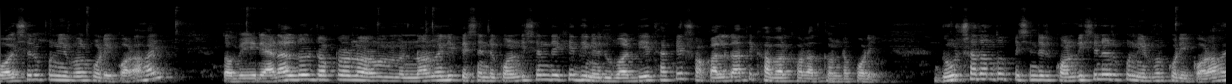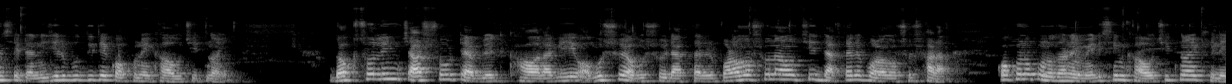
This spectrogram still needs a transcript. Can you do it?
বয়সের উপর নির্ভর করে করা হয়। তবে এর অ্যাডাল্ট ডক্টর নর্মালি পেশেন্টের কন্ডিশন দেখে দিনে দুবার দিয়ে থাকে, সকালে রাতে খাবার খাওয়ার আধ ঘণ্টা পরে। ডোজ সাধারণত পেশেন্টের কন্ডিশনের উপর নির্ভর করে করা হয়, সেটা নিজের বুদ্ধিতে কখনোই খাওয়া উচিত নয়। ডক্সোলিন চারশো ট্যাবলেট খাওয়ার আগে অবশ্যই অবশ্যই ডাক্তারের পরামর্শ নেওয়া উচিত। ডাক্তারের পরামর্শ ছাড়া কখনো কোনো ধরনের মেডিসিন খাওয়া উচিত নয়, খেলে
